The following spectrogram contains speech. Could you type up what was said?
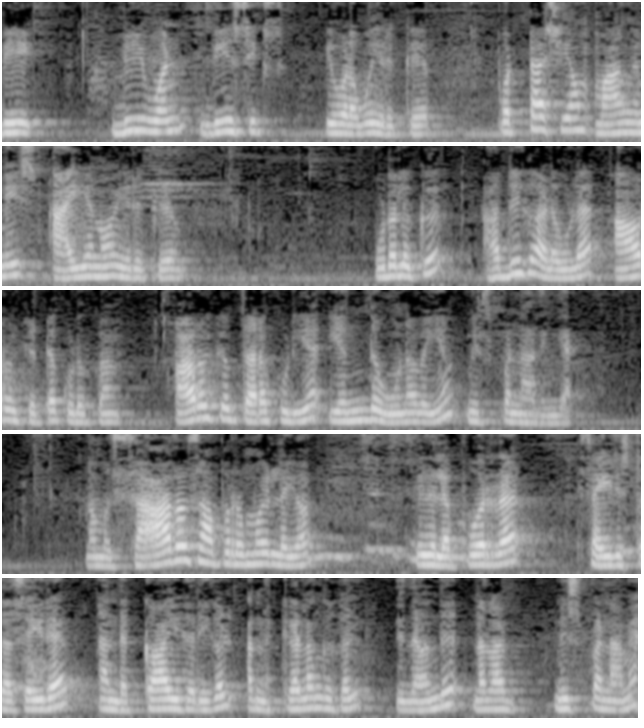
B B one B six இவ்வளவும் இருக்குது பொட்டாசியம் மாங்கனீஸ் அயனும் இருக்கு. உடலுக்கு அதிக அளவுல ஆரோக்கியத்தை கொடுக்கும். ஆரோக்கியம் தரக்கூடிய எந்த உணவையும் மிஸ் பண்ணாதீங்க. நம்ம சாதம் சாப்பிட்றோமோ இல்லையோ இதுல போடுற சைடிஸ்டா செய்யற அந்த காய்கறிகள் அந்த கிழங்குகள் இதை வந்து நல்லா மிஸ் பண்ணாம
